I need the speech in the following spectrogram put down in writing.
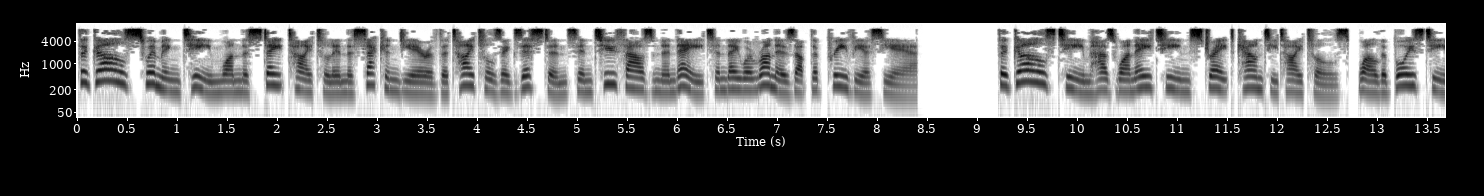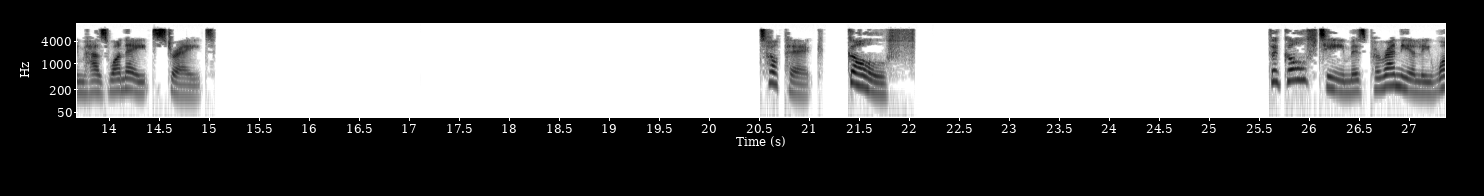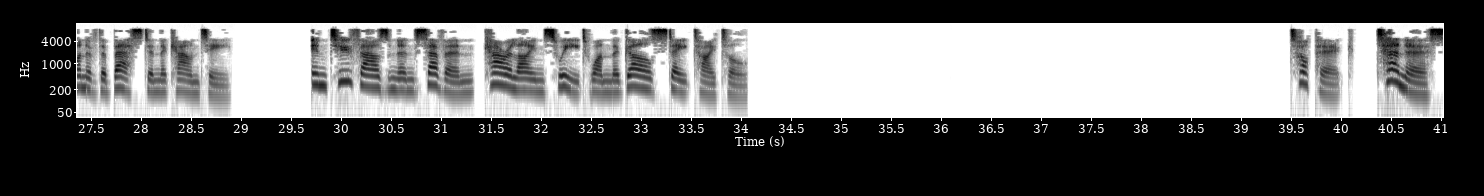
The girls' swimming team won the state title in the second year of the title's existence in 2008 and they were runners-up the previous year. The girls' team has won 18 straight county titles, while the boys' team has won 8 straight. Golf The golf team is perennially one of the best in the county. In 2007, Caroline Sweet won the girls' state title. Topic: Tennis.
